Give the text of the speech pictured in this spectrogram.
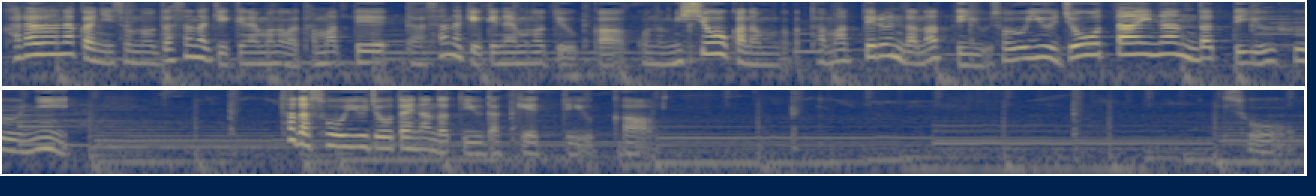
体の中にその出さなきゃいけないものが溜まって出さなきゃいけないものっていうかこの未消化なものが溜まってるんだなっていうそういう状態なんだっていうふうにただそういう状態なんだっていうだけっていうか。そう。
